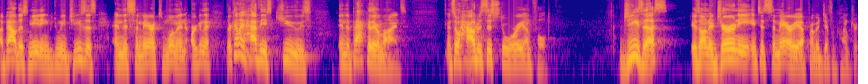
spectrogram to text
about this meeting between Jesus and this Samaritan woman are gonna, they're gonna have these cues in the back of their minds. And so, how does this story unfold? Jesus is on a journey into Samaria from a different country.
